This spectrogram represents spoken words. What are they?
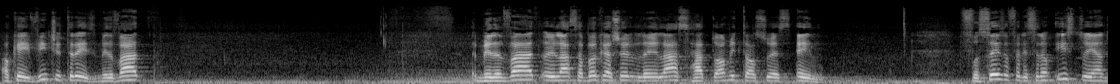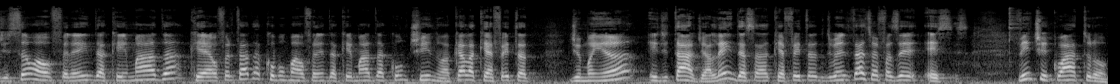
Ok, 23. Milvad. Milvad oilas aboka asher leilas hatomit tasu es el. Vocês oferecerão isto em adição à oferenda queimada, que é ofertada como uma oferenda queimada contínua, aquela que é feita de manhã e de tarde. Além dessa que é feita de manhã e de tarde, você vai fazer esses. 24.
